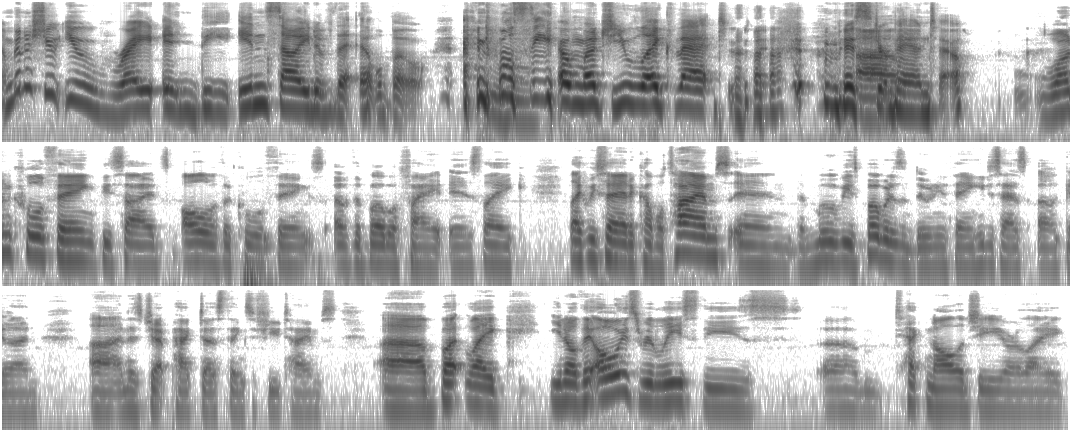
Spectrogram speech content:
I'm gonna shoot you right in the inside of the elbow, and we'll Mhm. see how much you like that, Mr. Uh, Mando. One cool thing besides all of the cool things of the Boba fight is like like we said a couple times in the movies, Boba doesn't do anything. He just has a gun, uh, and his jetpack does things a few times. Uh, but like you know, they always release these um, technology or like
